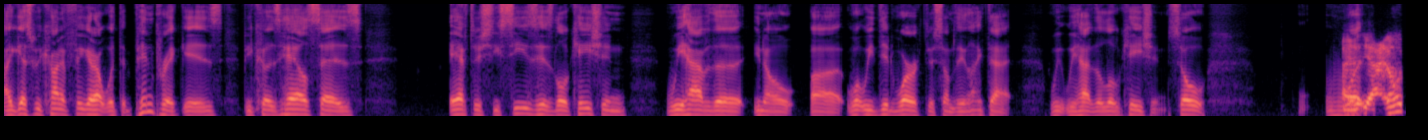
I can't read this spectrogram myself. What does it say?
I guess we kind of figured out what the pinprick is because Hale says after she sees his location, we have the you know uh, what we did worked or something like that. We we have the location. So I, yeah. I don't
